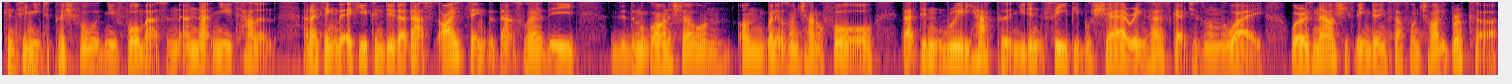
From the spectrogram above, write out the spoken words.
continue to push forward new formats and, and that new talent. And I think that if you can do that, that's I think that that's where the the, the Morgana show on, on when it was on Channel Four, that didn't really happen. You didn't see people sharing her sketches along the way. Whereas now she's been doing stuff on Charlie Brooker.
